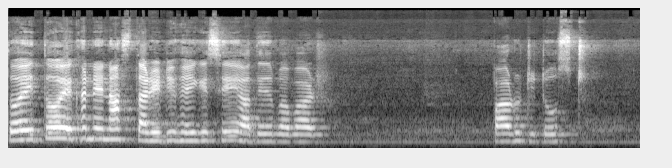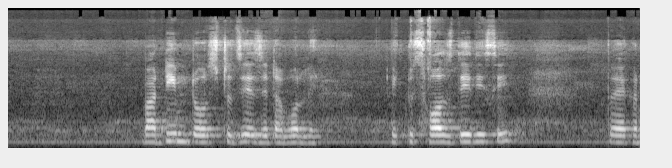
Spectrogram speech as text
তো এই তো এখানে নাস্তা রেডি হয়ে গেছে আদের বাবার পাউরুটি টোস্ট বা ডিম টোস্ট, যে যেটা বলে। একটু সস দিয়ে দিছি। তো এখন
